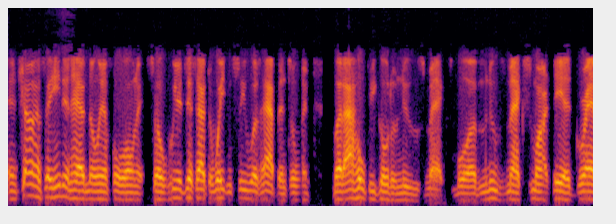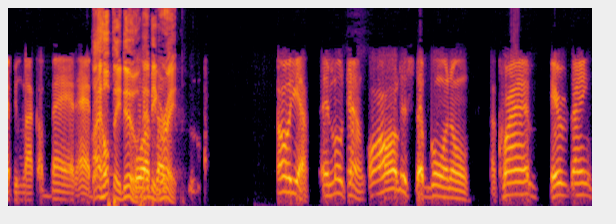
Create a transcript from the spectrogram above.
and Sean said he didn't have no info on it, so we just have to wait and see what's happened to him. But I hope he go to Newsmax. Boy, Newsmax smart there, grab him like a bad habit. I hope they do. Boy, That'd be great. Oh yeah, and Motown, all this stuff going on, a crime, everything,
